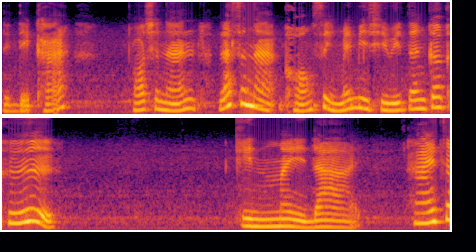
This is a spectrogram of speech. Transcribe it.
เด็กๆคะเพราะฉะนั้นลักษณะของสิ่งไม่มีชีวิตนั่นก็คือ กินไม่ได้ หายใจ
